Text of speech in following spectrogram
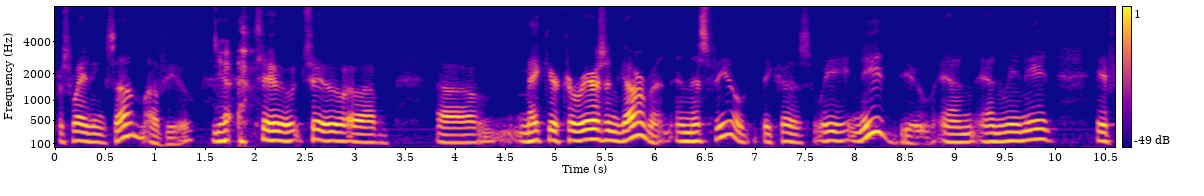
persuading some of you yeah, to to um, uh, make your careers in government in this field because we need you and and we need if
